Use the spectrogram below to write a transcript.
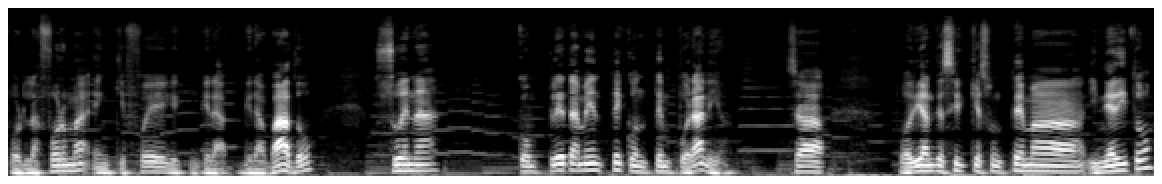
por la forma en que fue grabado, suena completamente contemporáneo. O sea, podrían decir que es un tema inédito,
